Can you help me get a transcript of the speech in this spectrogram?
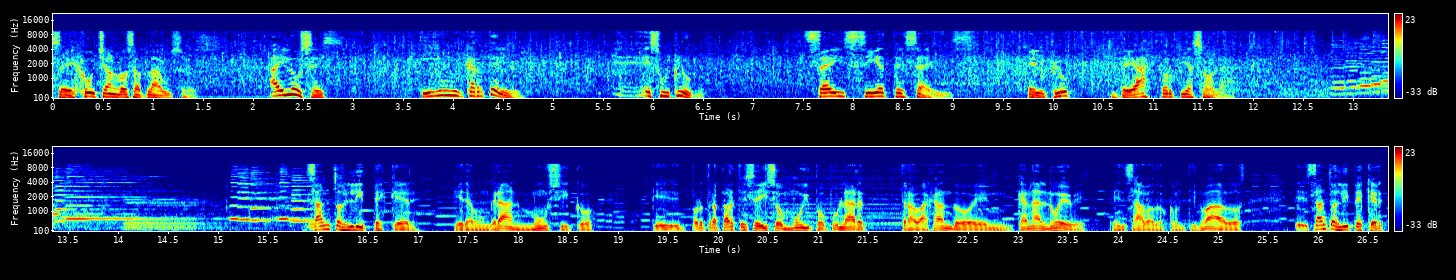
Se escuchan los aplausos. Hay luces y un cartel. Es un club. 676. El club de Astor Piazzolla. Santos Lipesker, que era un gran músico, que por otra parte se hizo muy popular trabajando en Canal 9, en sábados continuados. Eh, Santos Lipesker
